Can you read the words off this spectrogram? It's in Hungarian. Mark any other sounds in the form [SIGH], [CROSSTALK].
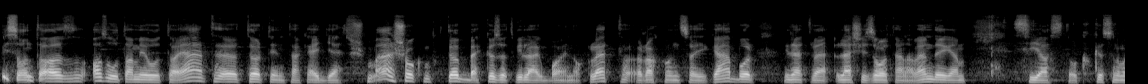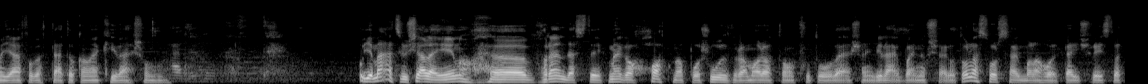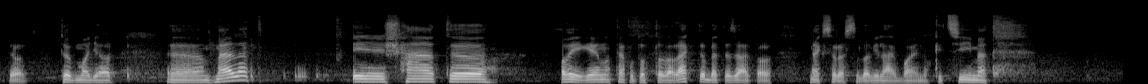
Viszont az, azóta, mióta járt, történtek egyes mások, többek között világbajnok lett Rakoncai Gábor, illetve Lesi Zoltán a vendégem. Sziasztok! Köszönöm, hogy elfogadtátok a meghívásomat. Ugye március elején rendezték meg a hatnapos ultramaraton futóverseny világbajnokságot Olaszországban, ahol te is részt vettél több magyar mellett, és hát a végén te futottad a legtöbbet, ezáltal megszerezted a világbajnoki címet.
